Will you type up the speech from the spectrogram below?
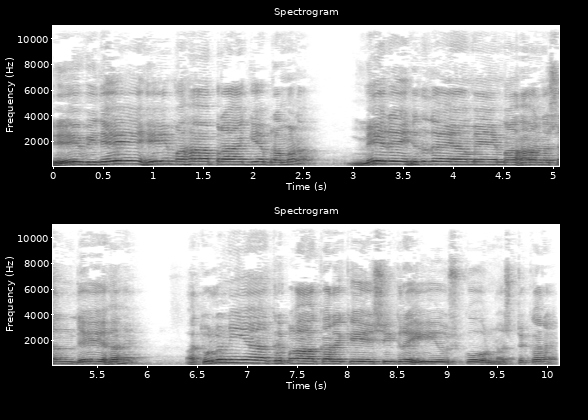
हे विधे हे महाप्राज्य भ्रमण मेरे हृदय में महान संदेह है। अतुलनीय कृपा करके शीघ्र ही उसको नष्ट करें।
